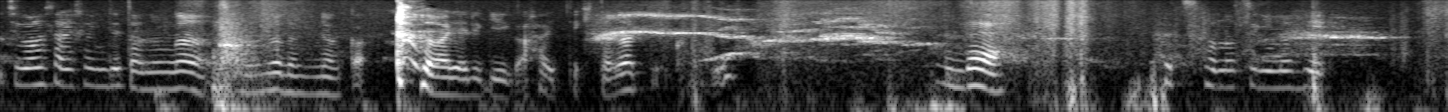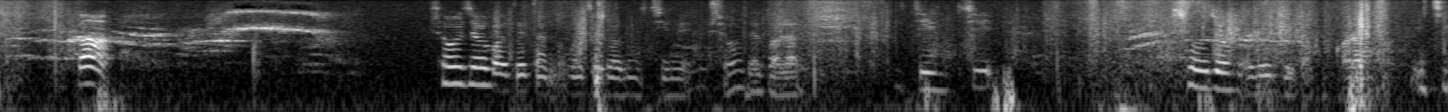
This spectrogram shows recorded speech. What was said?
っ、と一番最初に出たのがその喉になんか アレルギーが入ってきたなっていう感じ。で2日の次の日が症状が出たのが0日目でしょ。だから1日症状が出てたから1日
